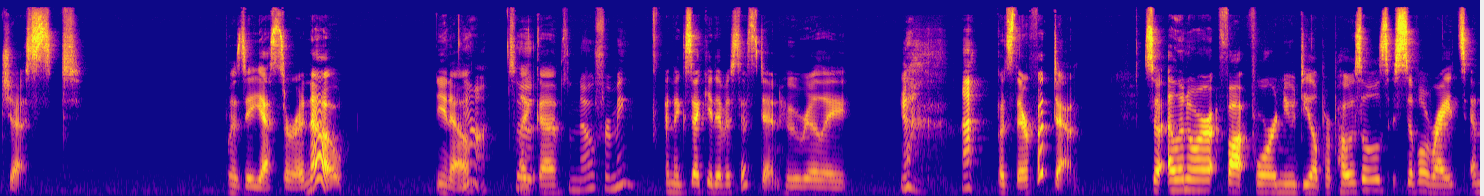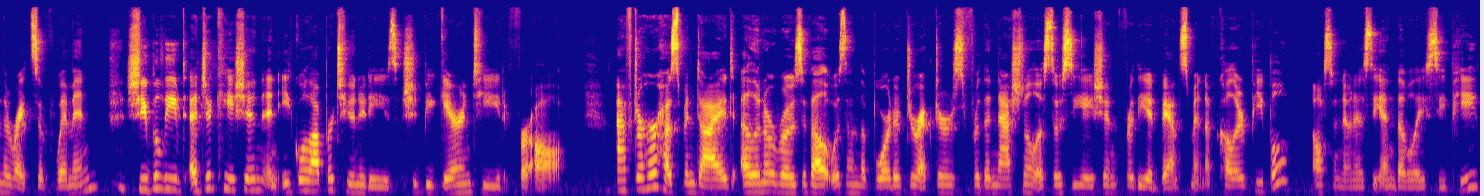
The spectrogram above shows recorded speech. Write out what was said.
just was a yes or a no. You know, Yeah, so like uh, a- a no for me. An executive assistant who really puts their foot down. So Eleanor fought for New Deal proposals, civil rights, and the rights of women. She believed education and equal opportunities should be guaranteed for all. After her husband died, Eleanor Roosevelt was on the board of directors for the National Association for the Advancement of Colored People, also known as the NAACP.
